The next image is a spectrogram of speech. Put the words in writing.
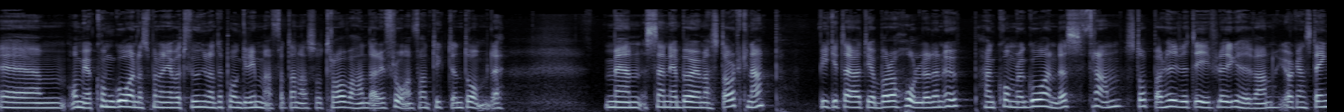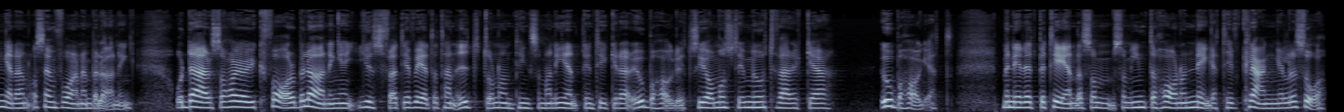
ehm, om jag kom gåendes med den jag var tvungen att ta på en grimma för att annars så travade han därifrån för han tyckte inte om det. Men sen när jag började med startknapp, vilket är att jag bara håller den upp, han kommer gåendes fram, stoppar huvudet i flyghuvan, jag kan stänga den och sen får han en belöning. Och där så har jag ju kvar belöningen just för att jag vet att han utstår någonting som han egentligen tycker är obehagligt. Så jag måste motverka obehaget. Men är det ett beteende som, som inte har någon negativ klang eller så,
